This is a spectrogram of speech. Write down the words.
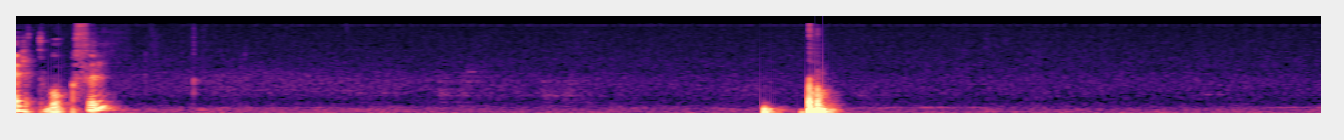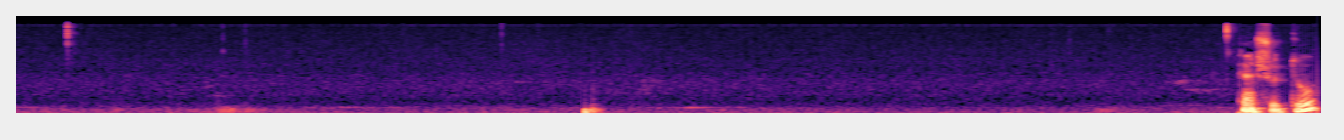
اركبو قفل كنشدو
